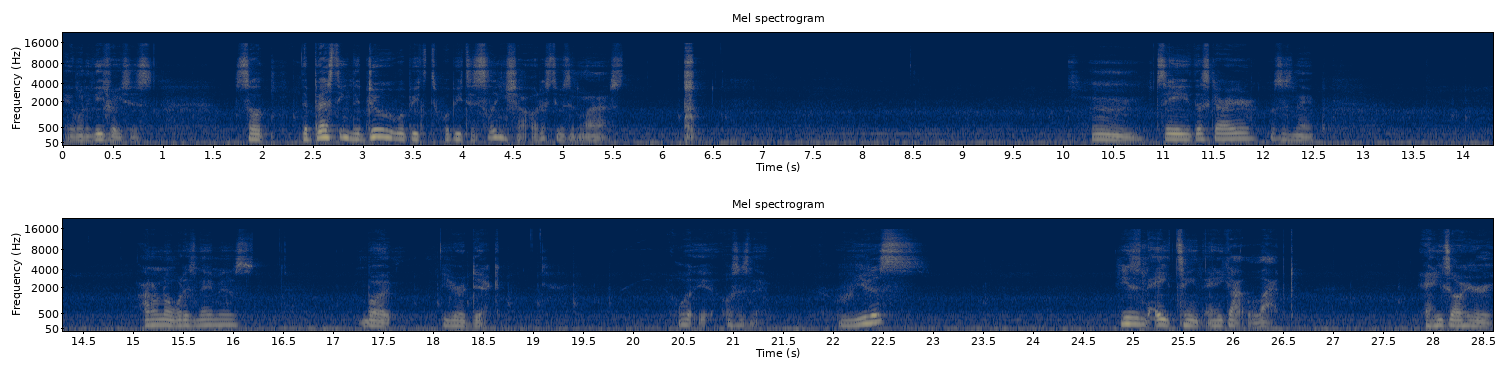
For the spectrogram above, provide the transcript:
in one of these races. So the best thing to do would be would be to slingshot. Oh this dude's in last. Hmm see this guy here what's his name? I don't know what his name is but you're a dick. What what's his name? Rivas He's in 18th and he got lapped. And he's out here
